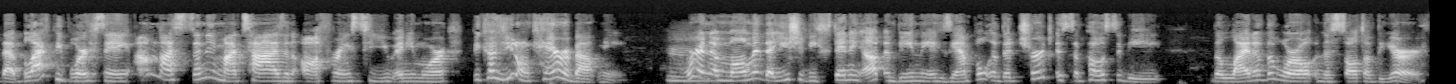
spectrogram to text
that Black people are saying, I'm not sending my tithes and offerings to you anymore because you don't care about me. Mm. We're in a moment that you should be standing up and being the example. If the church is supposed to be the light of the world and the salt of the earth,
